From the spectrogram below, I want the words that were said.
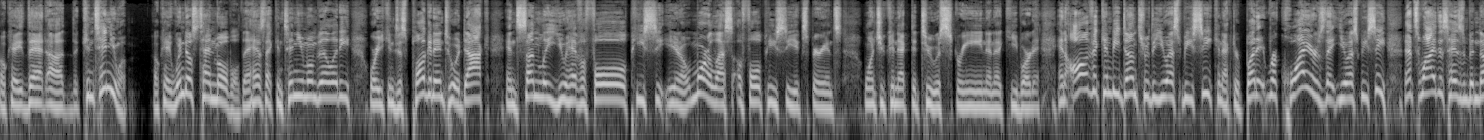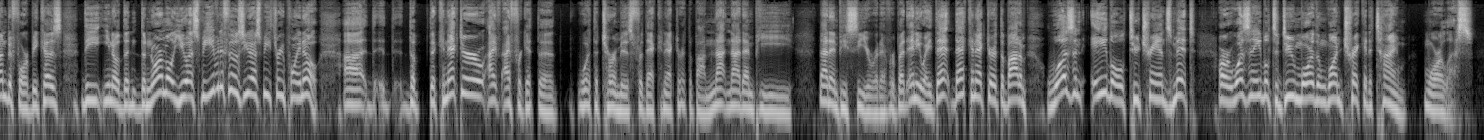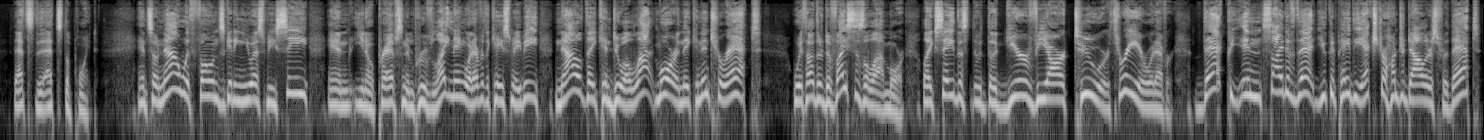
okay, that uh, the continuum, okay, Windows 10 Mobile that has that continuum ability where you can just plug it into a dock and suddenly you have a full PC, you know, more or less a full PC experience once you connect it to a screen and a keyboard. And all of it can be done through the USB C connector, but it requires that USB C. That's why this hasn't been done before because the, you know, the, the normal USB, even if it was USB 3.0, uh, the, the, the connector, I, I forget the, what the term is for that connector at the bottom. Not not MP, not MPC or whatever. But anyway, that that connector at the bottom wasn't able to transmit or wasn't able to do more than one trick at a time, more or less. That's the, that's the point. And so now with phones getting USB C and, you know, perhaps an improved lightning, whatever the case may be, now they can do a lot more and they can interact with other devices a lot more. Like say this, the Gear VR 2 or 3 or whatever. That inside of that, you could pay the extra $100 for that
